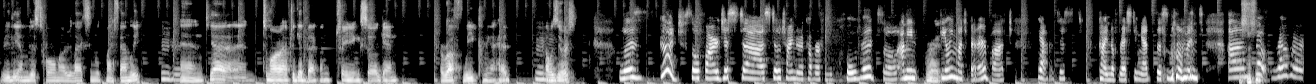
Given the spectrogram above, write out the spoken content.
really. I'm just home, uh, relaxing with my family, mm-hmm. and yeah. And tomorrow I have to get back on training. So again, a rough week coming ahead. Mm-hmm. How was yours? Was good so far. Just uh, still trying to recover from COVID. So I mean, right. feeling much better, but yeah, just kind of resting at this moment. Um, so, Robert,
